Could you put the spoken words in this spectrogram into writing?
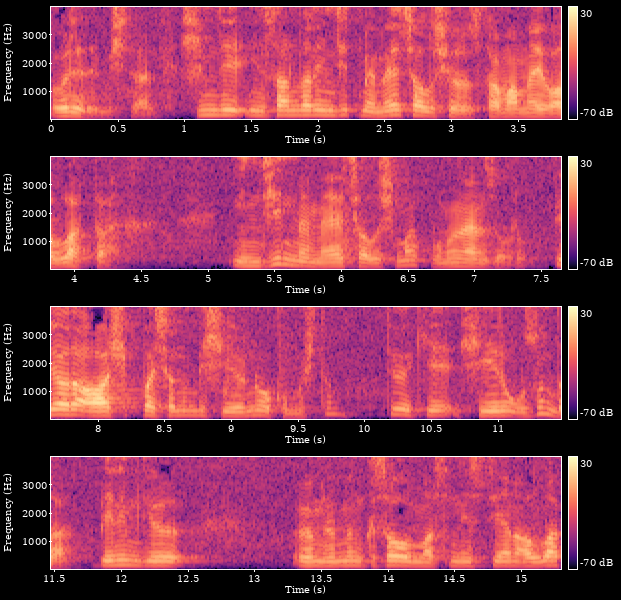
Öyle demişlerdi. Şimdi insanları incitmemeye çalışıyoruz. Tamam eyvallah da. İncinmemeye çalışmak bunun en zoru. Bir ara Aşık Paşa'nın bir şiirini okumuştum. Diyor ki şiiri uzun da benim diyor ömrümün kısa olmasını isteyen Allah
